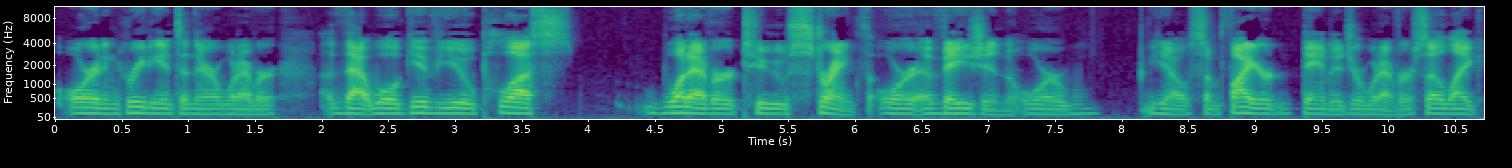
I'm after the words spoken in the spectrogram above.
or an ingredient in there or whatever uh, that will give you plus whatever to strength or evasion or you know some fire damage or whatever. So like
